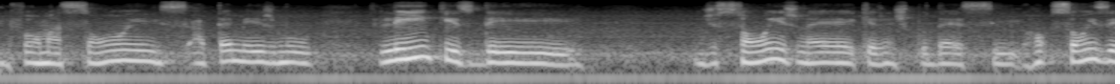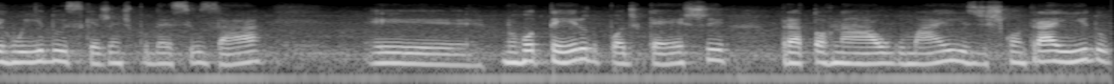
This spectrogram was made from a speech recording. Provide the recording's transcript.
informações, até mesmo links de, de sons né, que a gente pudesse, sons e ruídos que a gente pudesse usar é, no roteiro do podcast para tornar algo mais descontraído,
